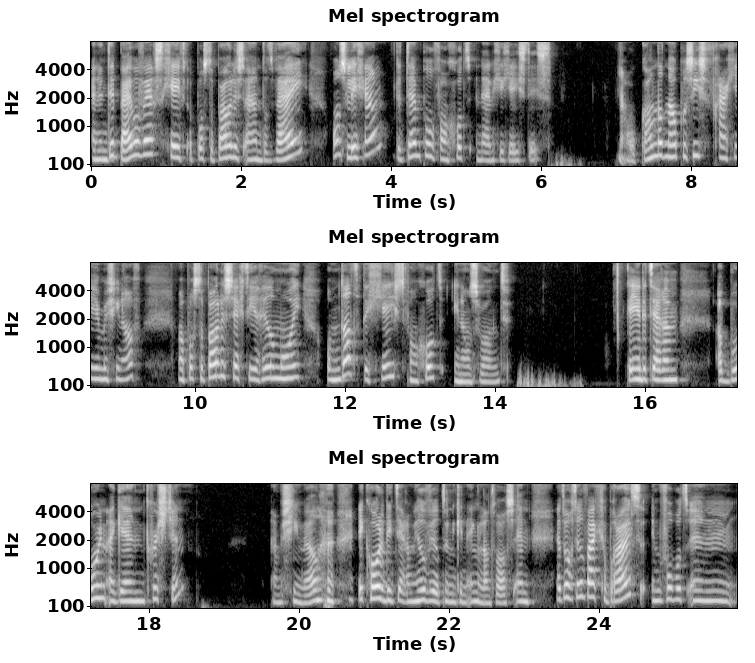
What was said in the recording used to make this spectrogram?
En in dit Bijbelvers geeft apostel Paulus aan dat wij, ons lichaam, de tempel van God en de Heilige Geest is. Nou, hoe kan dat nou precies, vraag je je misschien af. Maar apostel Paulus zegt hier heel mooi, omdat de geest van God in ons woont. Ken je de term a born again Christian? Nou, misschien wel. Ik hoorde die term heel veel toen ik in Engeland was. En het wordt heel vaak gebruikt in bijvoorbeeld een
